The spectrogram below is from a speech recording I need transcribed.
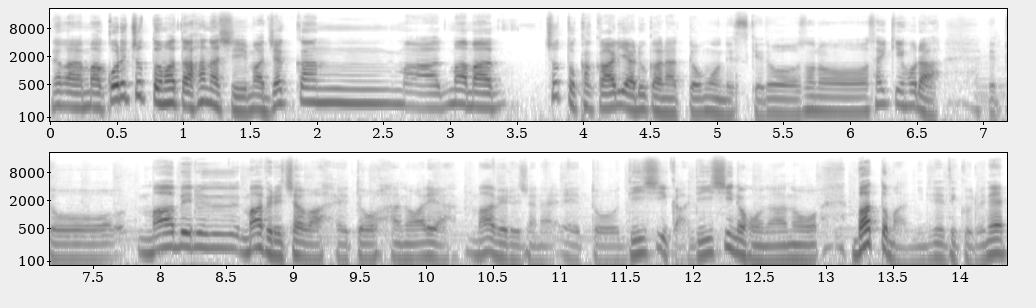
だからまあこれちょっとまた話、まあ、若干、まあまあまあ、ちょっと関わりあるかなって思うんですけど、その、最近ほら、えっと、マーベル、マーベルちゃうわ、えっと、あの、あれや、マーベルじゃない、えっと、DC か、DC の方のあの、バットマンに出てくるね、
